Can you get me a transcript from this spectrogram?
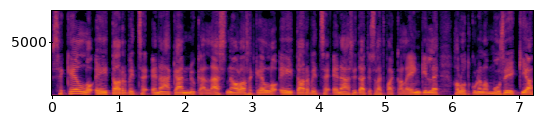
se kello ei tarvitse enää kännykän läsnäoloa, se kello ei tarvitse enää sitä, että jos lähdet vaikka lenkille, haluat kuunnella musiikkia,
